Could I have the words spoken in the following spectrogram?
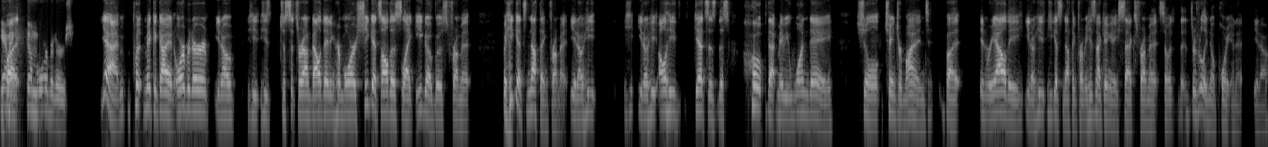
Yeah but, make them orbiters. Yeah put make a guy an orbiter you know he he just sits around validating her more. She gets all this like ego boost from it but he gets nothing from it you know he, he you know he all he gets is this hope that maybe one day she'll change her mind but in reality, you know, he he gets nothing from it. He's not getting any sex from it, so it, there's really no point in it, you know.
